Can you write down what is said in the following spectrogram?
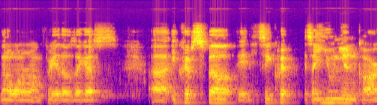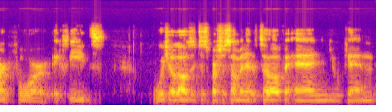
gonna want to run three of those, I guess. Uh, equip spell, it's equip, it's a union card for Exceeds, which allows it to special summon itself, and you can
